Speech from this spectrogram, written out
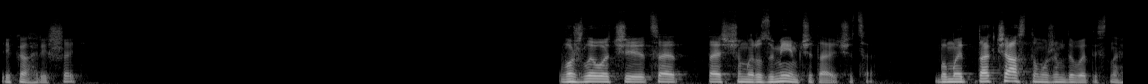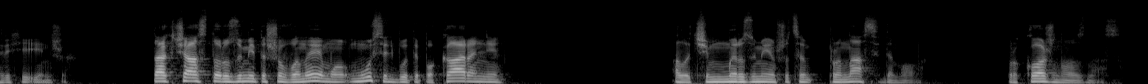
яка грішить. Важливо, чи це те, що ми розуміємо, читаючи це. Бо ми так часто можемо дивитись на гріхи інших. Так часто розуміти, що вони мусять бути покарані. Але чи ми розуміємо, що це про нас іде мова? Про кожного з нас.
